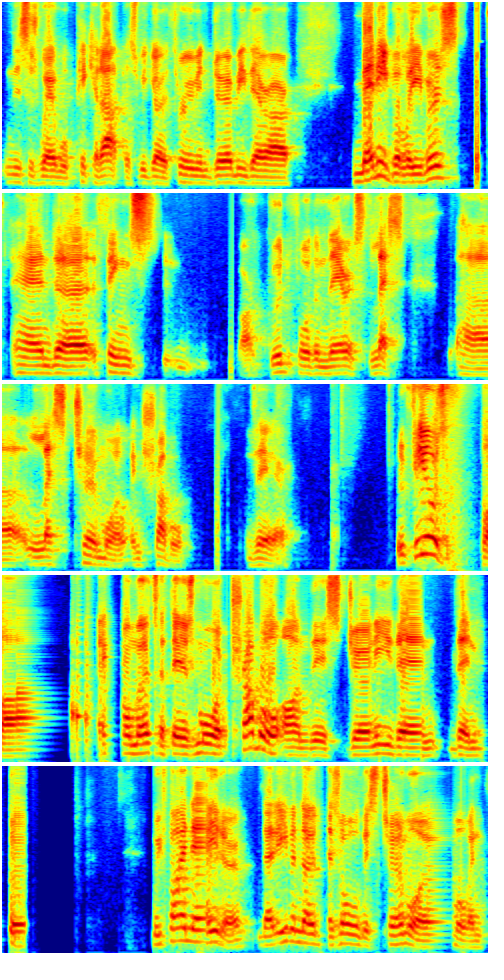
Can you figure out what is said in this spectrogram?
And this is where we'll pick it up as we go through. In Derbe, there are many believers and uh, things are good for them there. It's less, uh, less turmoil and trouble there. It feels like almost that there's more trouble on this journey than, than good. We find later that even though there's all this turmoil and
